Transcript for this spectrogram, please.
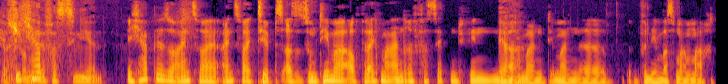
Das ist schon Ich sehr faszinierend. Ich habe ja so ein, zwei, ein, zwei Tipps, also zum Thema auch vielleicht mal andere Facetten finden, Ja. die man, die man äh, von dem, was man macht.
